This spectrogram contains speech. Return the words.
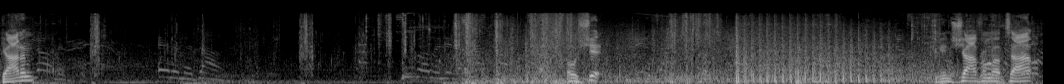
Got him. Oh, shit. Getting shot from up top.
